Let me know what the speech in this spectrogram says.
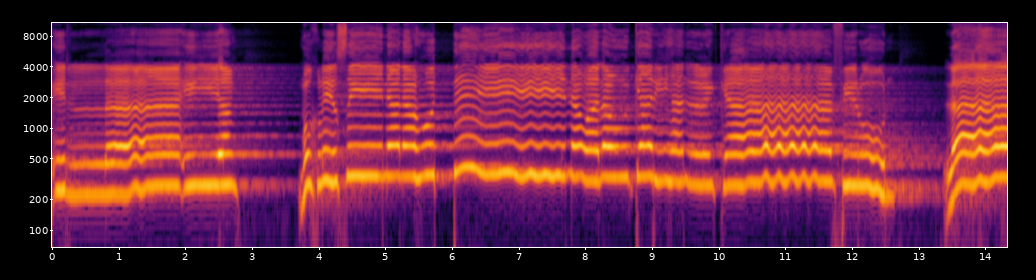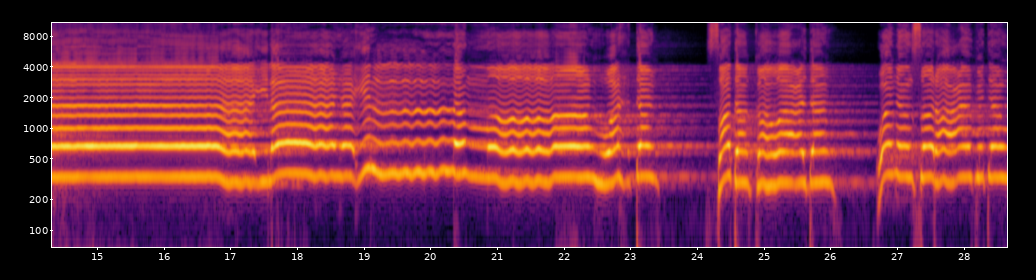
إلا إياه. مخلصين له الدين ولو كره الكافرون. لا إله إلا الله وحده صدق وعده ونصر عبده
